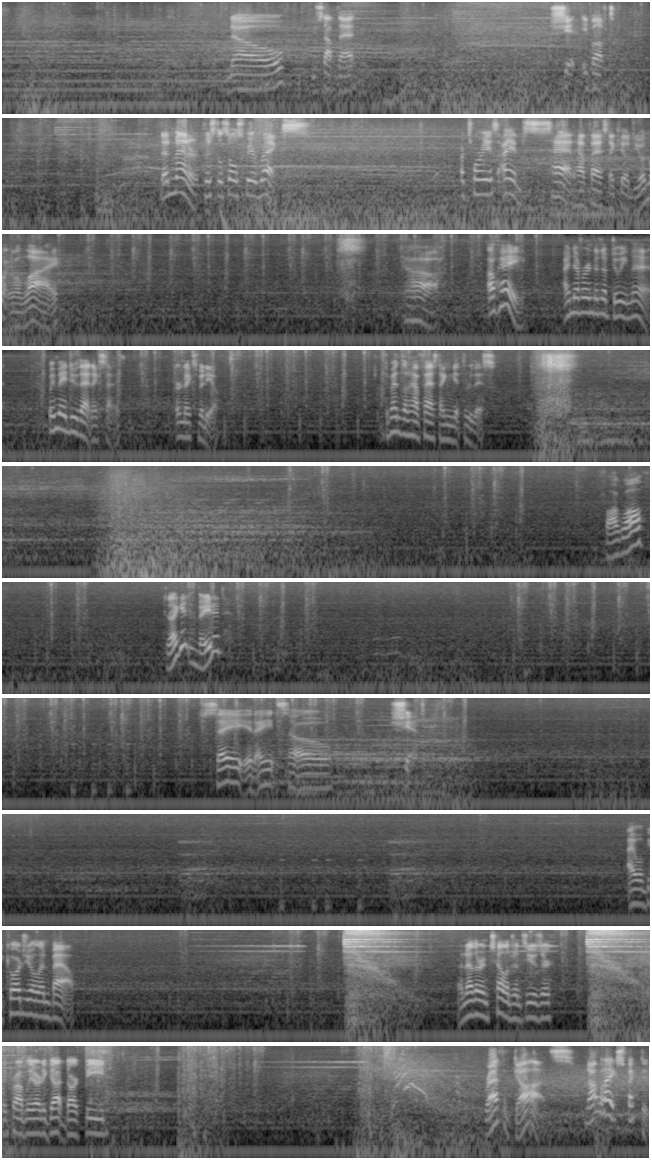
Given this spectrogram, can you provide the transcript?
No. You stop that. Shit, he buffed. Doesn't matter. Crystal Soul Spear Rex. Artorias, I am sad how fast I killed you. I'm not gonna lie. Ah. Oh, hey. I never ended up doing that. We may do that next time. Or next video. Depends on how fast I can get through this. Fog wall? Did I get invaded? Say it ain't so. Shit. I will be cordial and bow. Another intelligence user. They probably already got Dark Bead. Wrath of Gods. Not what I expected.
